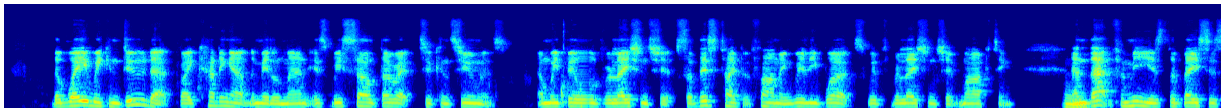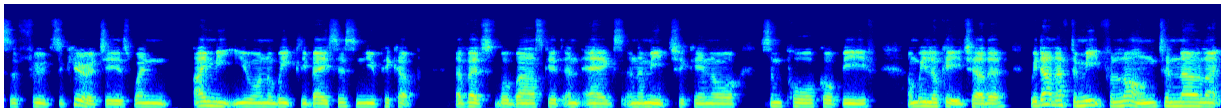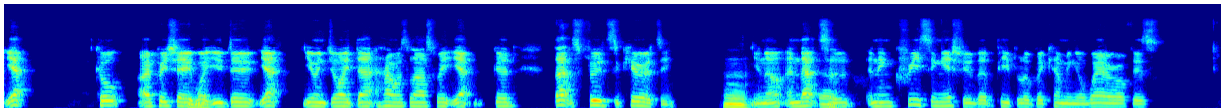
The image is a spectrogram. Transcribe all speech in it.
the way we can do that by cutting out the middleman is we sell direct to consumers and we build relationships. So this type of farming really works with relationship marketing, Mm. and that for me is the basis of food security. Is when I meet you on a weekly basis and you pick up a vegetable basket and eggs and a meat chicken or some pork or beef and we look at each other. We don't have to meet for long to know like yeah cool i appreciate what you do. Yeah you enjoyed that. How was last week? Yeah good. That's food security Mm. you know and that's Yeah. a, an increasing issue that people are becoming aware of is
